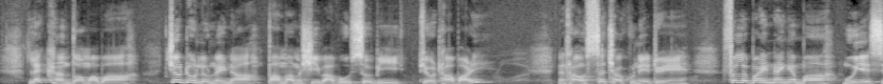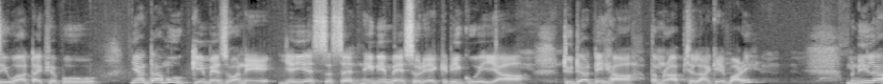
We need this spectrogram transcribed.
။လက်ခံတော့မှာပါကျုပ်တို့လုံနိုင်တာဘာမှမရှိပါဘူးဆိုပြီးပြောထားပါတယ်။ 2016ခုနှစ်အတွင်းဖိလစ်ပိုင်နိုင်ငံမှာမူရစ်စေဝါတိုက်ဖြတ်ဖို့ညှတာမှုကင်းမဲ့စွာနဲ့ရရဆက်ဆက်နှိမ်နှင်းမယ်ဆိုတဲ့ကတိကူအရာဒူတာတေဟာသမရဖြစ်လာခဲ့ပါတယ်။မနီလာ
